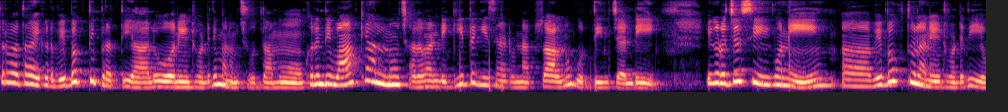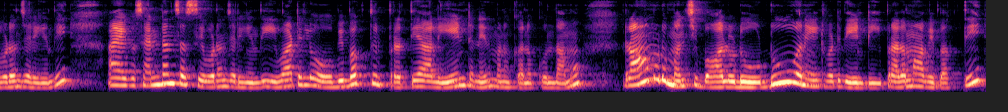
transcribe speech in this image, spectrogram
తర్వాత ఇక్కడ విభక్తి ప్రత్యయాలు అనేటువంటిది మనం చూద్దాము. క్రింది వాక్యాలను చదవండి గీత గీసినటువంటి అక్షరాలను గుర్తించండి. ఇక్కడ వచ్చేసి కొన్ని విభక్తులు అనేటువంటిది ఇవ్వడం జరిగింది. ఆ యొక్క సెంటెన్సెస్ ఇవ్వడం జరిగింది. వాటిలో విభక్తులు ప్రత్యయాలు ఏంటనేది మనం కనుక్కుందాము. రాముడు మంచి బాలుడు డూ అనేటువంటిది ఏంటి? ప్రథమా విభక్తి.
